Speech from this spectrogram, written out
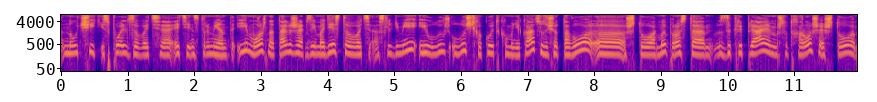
научить использовать э, эти инструменты, и можно также взаимодействовать с людьми и улучшить какую-то коммуникацию за счет того, что мы просто закрепляем что-то хорошее, что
